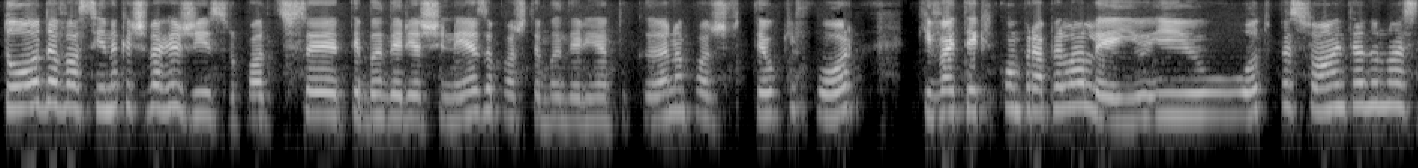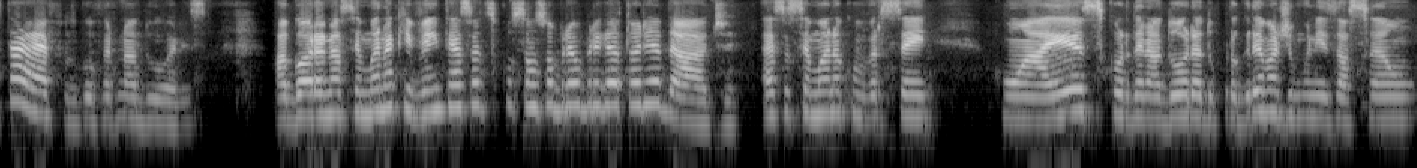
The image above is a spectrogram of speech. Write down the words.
toda vacina que tiver registro. Pode ser, ter bandeirinha chinesa, pode ter bandeirinha tucana, pode ter o que for, que vai ter que comprar pela lei. E, o outro pessoal entrando no STF, os governadores. Agora, na semana que vem, tem essa discussão sobre a obrigatoriedade. Essa semana eu conversei com a ex-coordenadora do Programa de Imunização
